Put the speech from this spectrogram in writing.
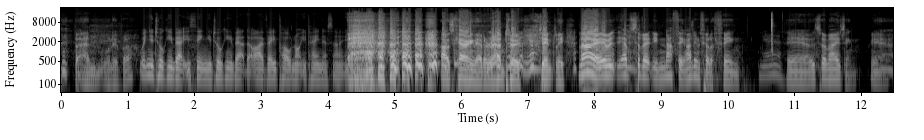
all, but and whatever. When you're talking about your thing, you're talking about the IV pole, not your penis, aren't you? I was carrying that around too, Yeah. gently. No, it was absolutely nothing. I didn't feel a thing. yeah. Yeah, it was amazing. Yeah.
